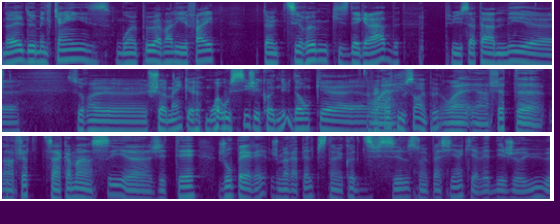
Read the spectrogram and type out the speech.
Noël 2015 ou un peu avant les fêtes, t'as un petit rhume qui se dégrade, puis ça t'a amené euh, sur un chemin que moi aussi j'ai connu. Donc, euh, raconte-nous ça un peu. Oui, en fait, euh, en fait, ça a commencé, euh, j'étais, j'opérais, je me rappelle, puis c'était un cas difficile. C'est un patient qui avait déjà eu,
